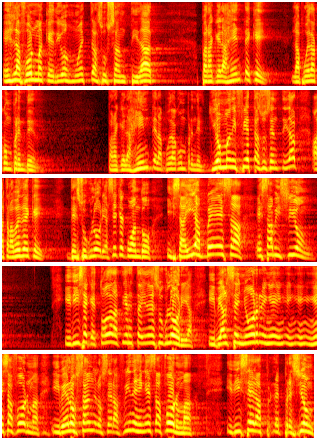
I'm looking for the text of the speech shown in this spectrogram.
Es la forma que Dios muestra su santidad para que la gente que la pueda comprender. Para que la gente la pueda comprender. Dios manifiesta su santidad a través de qué? De su gloria. Así que cuando Isaías ve esa, esa visión y dice que toda la tierra está llena de su gloria y ve al Señor en, esa forma y ve los ángeles, los serafines en esa forma y dice la expresión,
